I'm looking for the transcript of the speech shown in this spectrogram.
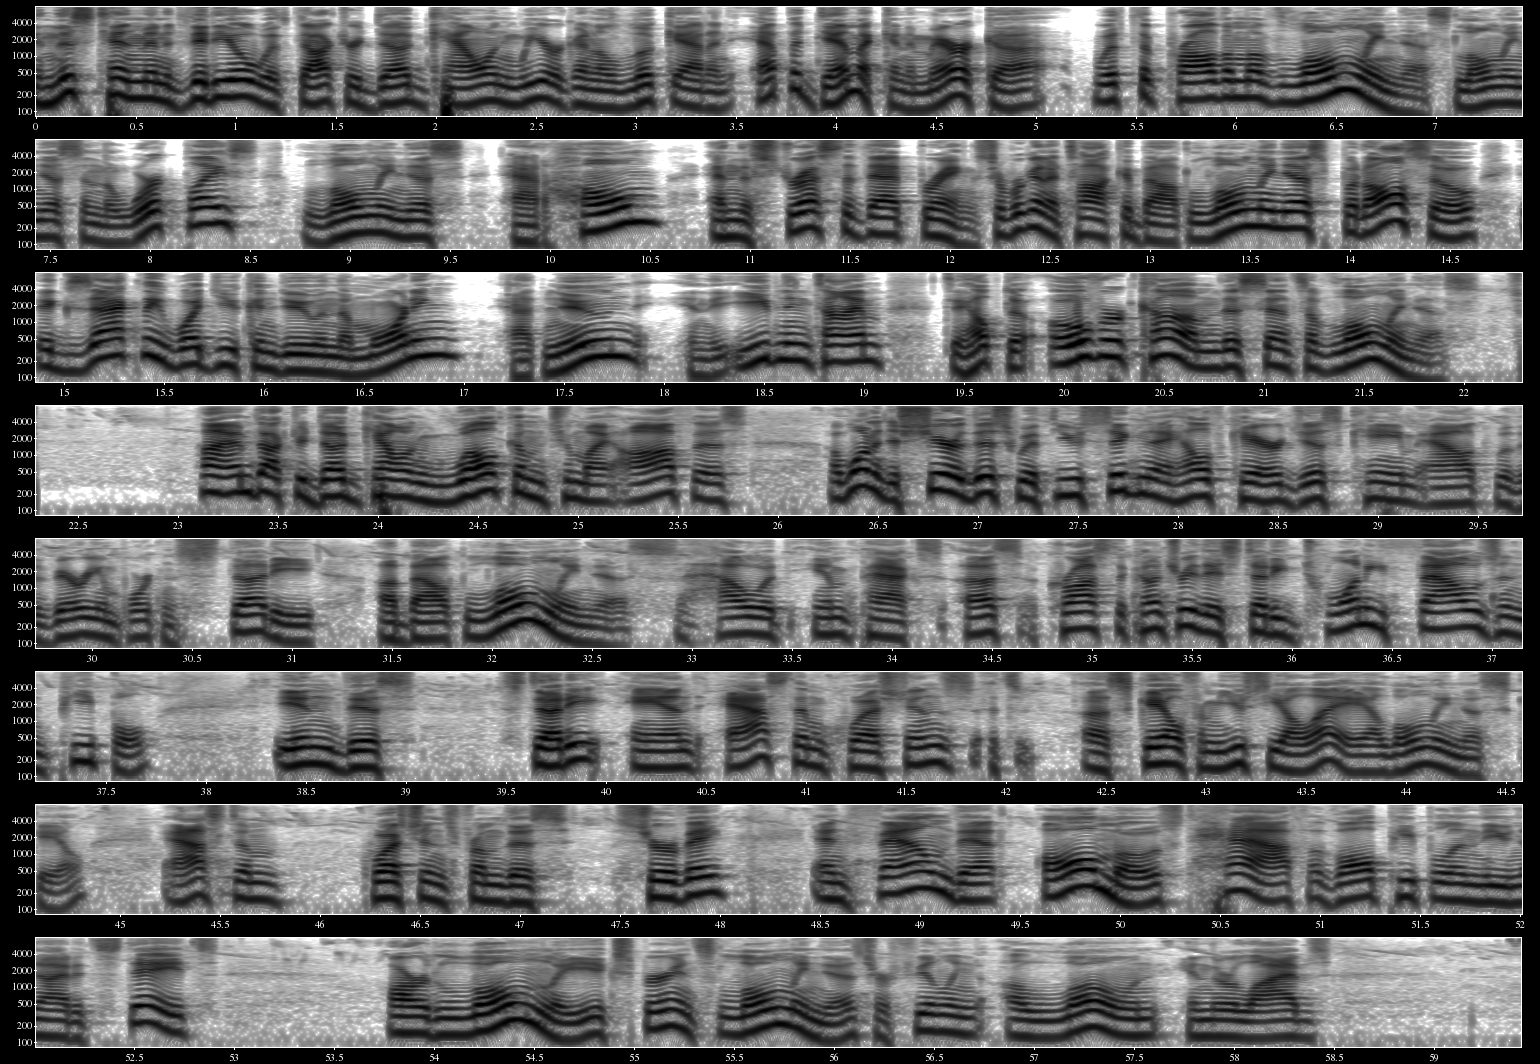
In this 10 minute video with Dr. Doug Cowan, we are going to look at an epidemic in America with the problem of loneliness loneliness in the workplace, loneliness at home, and the stress that that brings. So, we're going to talk about loneliness, but also exactly what you can do in the morning, at noon, in the evening time to help to overcome this sense of loneliness. Hi, I'm Dr. Doug Cowan. Welcome to my office. I wanted to share this with you. Cigna Healthcare just came out with a very important study about loneliness, how it impacts us across the country. They studied 20,000 people in this study and asked them questions. It's a scale from UCLA, a loneliness scale. Asked them questions from this survey and found that almost half of all people in the United States are lonely, experience loneliness or feeling alone in their lives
